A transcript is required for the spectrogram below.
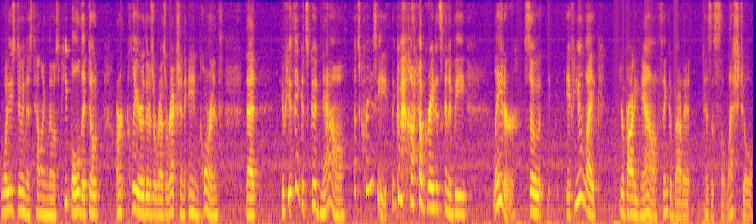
What he's doing is telling those people that don't aren't clear there's a resurrection in Corinth that if you think it's good now, that's crazy. Think about how great it's going to be later. So if you like your body now, think about it as a celestial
